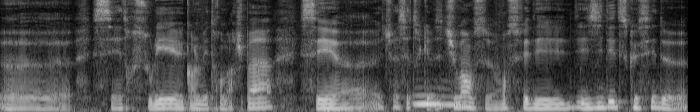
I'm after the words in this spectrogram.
euh, c'est être saoulé quand le métro marche pas, c'est. tu vois, ces trucs comme ça. Mm. Tu vois, on se, on se fait des, des idées de ce que c'est de.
